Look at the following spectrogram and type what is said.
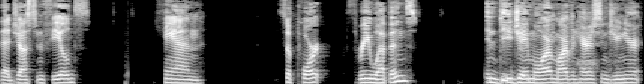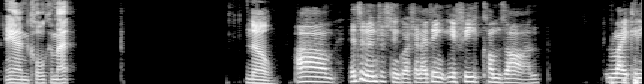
that Justin Fields can support three weapons in DJ Moore, Marvin Harrison Jr., and Cole Kmet? No, Um, it's an interesting question. I think if he comes on, likely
